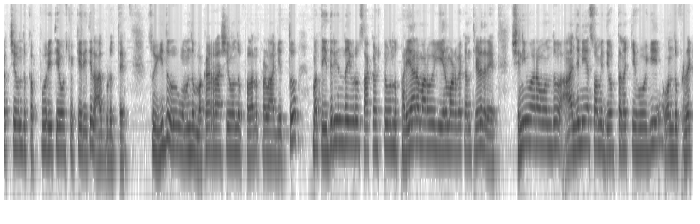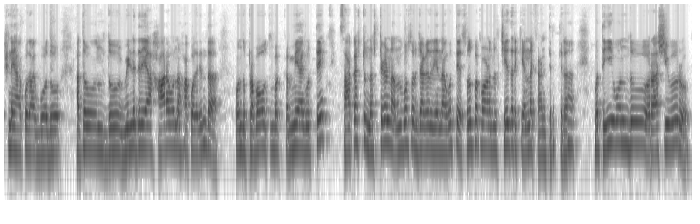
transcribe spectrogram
ಮಚ್ಚೆ, ಒಂದು ಕಪ್ಪು ರೀತಿಯ ಒಂದು ಚುಕ್ಕೆ ರೀತಿಯಲ್ಲಿ ಆಗ್ಬಿಡುತ್ತೆ. ಸೊ ಇದು ಒಂದು ಮಕರ ರಾಶಿಯ ಒಂದು ಫಲಾನುಫಲಗಳಾಗಿತ್ತು ಮತ್ತು ಇದರಿಂದ ಇವರು ಸಾಕಷ್ಟು ಒಂದು ಪರಿಹಾರ ಮಾರ್ಗವಾಗಿ ಏನು ಮಾಡಬೇಕಂತ ಹೇಳಿದ್ರೆ, ಶನಿವಾರ ಒಂದು ಆಂಜನೇಯ ಸ್ವಾಮಿ ದೇವಸ್ಥಾನಕ್ಕೆ ಹೋಗಿ ಒಂದು ಪ್ರದಕ್ಷಿಣೆ ಹಾಕೋದಾಗ್ಬೋದು, ಅಥವಾ ಒಂದು ವೀಳ್ಯದೆಲೆಯ ಹಾರವನ್ನು ಹಾಕೋದ್ರಿಂದ ಒಂದು ಪ್ರಭಾವ ತುಂಬ ಕಮ್ಮಿ ಆಗುತ್ತೆ. ಸಾಕಷ್ಟು ನಷ್ಟಗಳನ್ನ ಅನುಭವಿಸೋ ಜಾಗದಲ್ಲಿ ಏನಾಗುತ್ತೆ? ಸ್ವಲ್ಪ ಪ್ರಮಾಣದಲ್ಲಿ ಚೇತರಿಕೆಯನ್ನು ಕಾಣ್ತಿರ್ತೀರ. ಮತ್ತು ಈ ಒಂದು ರಾಶಿಯವರು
